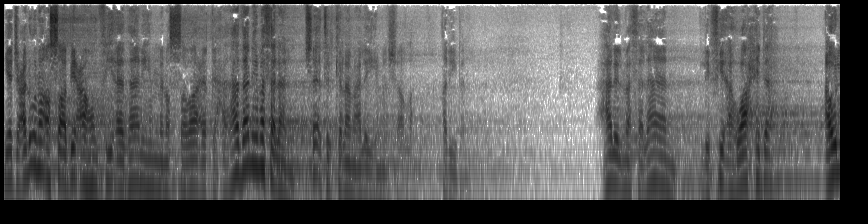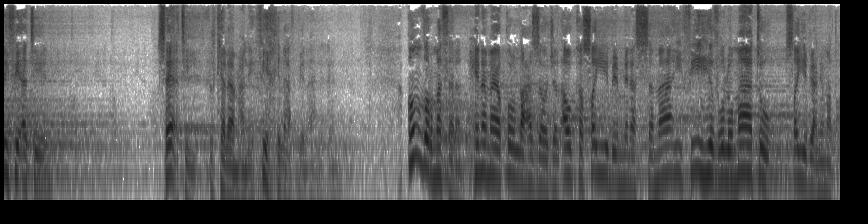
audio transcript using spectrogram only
يجعلون أصابعهم في آذانهم من الصواعق. هذان مثلان سيأتي الكلام عليهما إن شاء الله قريبا. هل المثلان لفئة واحدة أو لفئتين؟ سيأتي الكلام عليه في خلاف بين أهل العلم. انظر مثلا حينما يقول الله عز وجل أو كصيب من السماء فيه ظلمات صيب يعني مطر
